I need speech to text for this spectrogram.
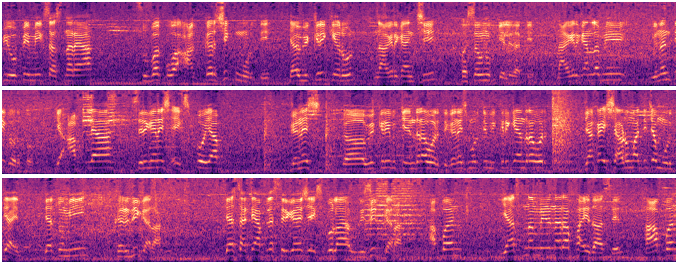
पी ओ पी मिक्स असणाऱ्या सुबक व आकर्षक मूर्ती या विक्री करून नागरिकांची फसवणूक केली जाते. नागरिकांना मी विनंती करतो की आपल्या श्री गणेश एक्सपो या गणेश विक्री केंद्रावरती गणेश मूर्ती विक्री केंद्रावरती ज्या काही शाडू मातीच्या मूर्ती आहेत त्या तुम्ही खरेदी करा. त्यासाठी आपल्या श्री गणेश एक्सपोला व्हिजिट करा. आपण यातनं मिळणारा फायदा असेल हा आपण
